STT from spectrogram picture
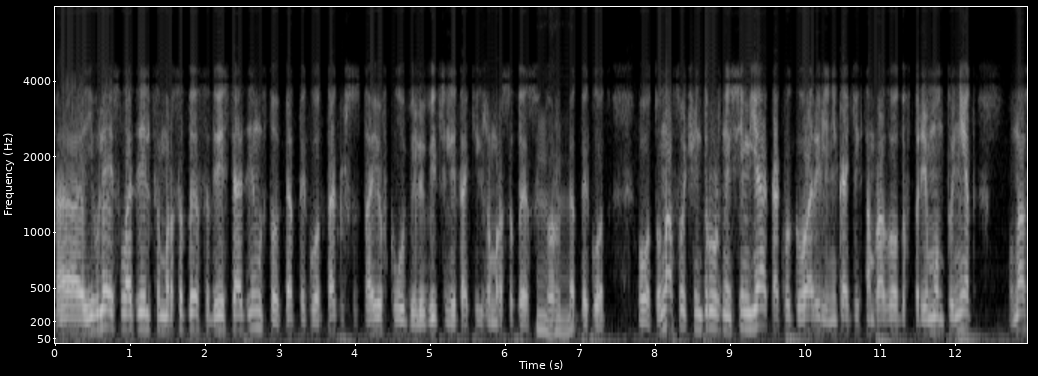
Э, Являюсь владельцем Мерседеса 211, пятый год. Также состою в клубе любителей таких же Мерседесов, Мгм. тоже пятый год. Вот. У нас очень дружная семья, как вы говорили, никаких там разводов по ремонту нет. У нас,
